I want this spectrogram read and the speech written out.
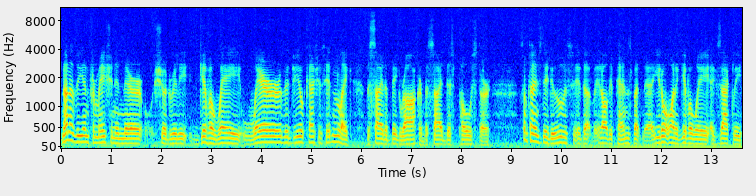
none of the information in there should really give away where the geocache is hidden, like beside a big rock or beside this post, or sometimes they do. It, uh, it all depends, but uh, you don't want to give away exactly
